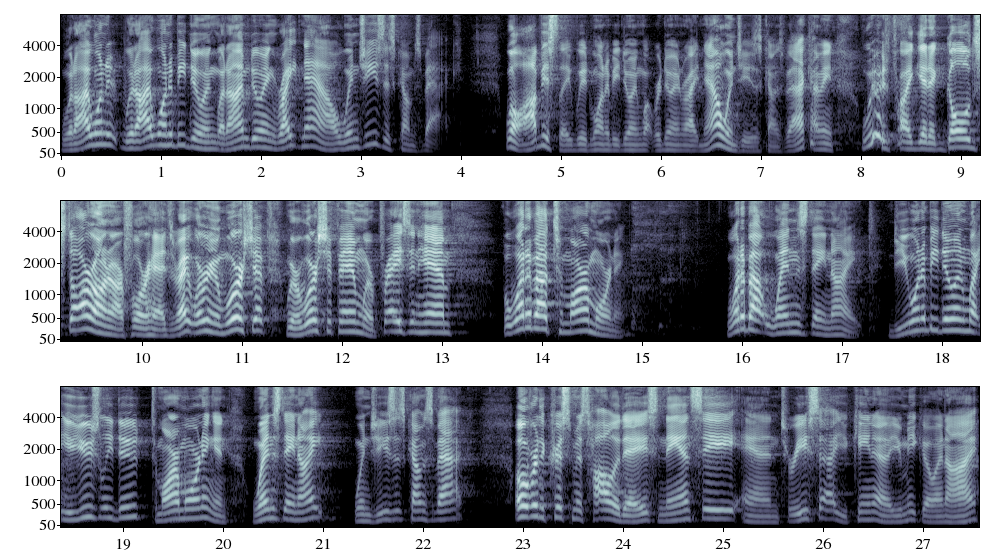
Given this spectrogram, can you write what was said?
Would I want to, would I want to be doing what I'm doing right now when Jesus comes back? Well, obviously, we'd want to be doing what we're doing right now when Jesus comes back. I mean, we would probably get a gold star on our foreheads, right? We're in worship, we're worshiping Him, we're praising Him. But what about tomorrow morning? What about Wednesday night? Do you want to be doing what you usually do tomorrow morning and Wednesday night when Jesus comes back? Over the Christmas holidays, Nancy and Teresa, Yukina, Yumiko, and I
